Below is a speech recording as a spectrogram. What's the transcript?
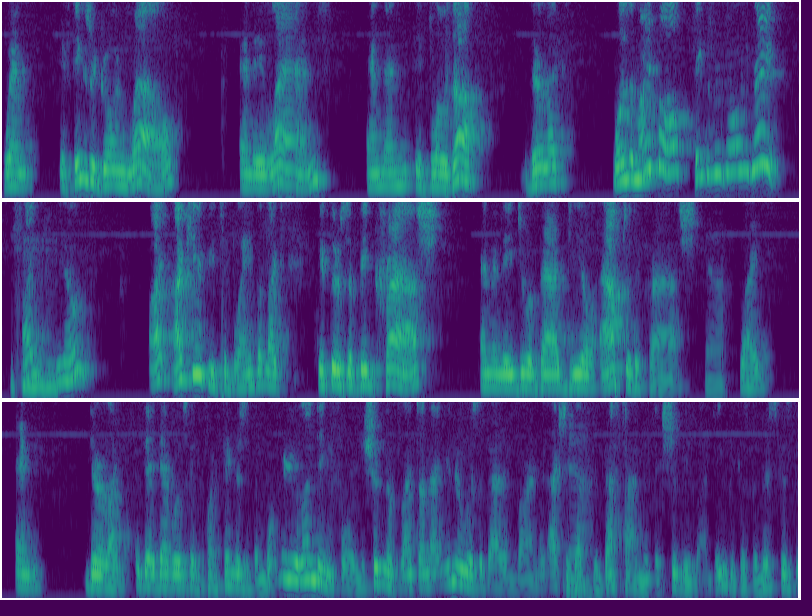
when if things are going well, and they lend, and then it blows up, they're like, "Was it my fault? Things were going great." I, you know, I, I can't be to blame, but like if there's a big crash and then they do a bad deal after the crash, Yeah. right? And they're like, they, everyone's going to point fingers at them. What were you lending for? You shouldn't have lent on that. You knew it was a bad environment. Actually, Yeah. that's the best time that they should be lending because the risk is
